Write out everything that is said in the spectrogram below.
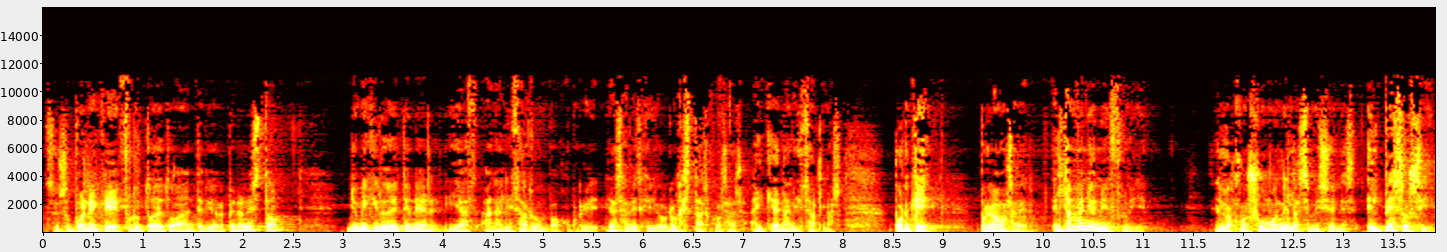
se supone que fruto de todo lo anterior, pero en esto yo me quiero detener y analizarlo un poco, porque ya sabéis que yo creo que estas cosas hay que analizarlas. ¿Por qué? Porque vamos a ver, el tamaño no influye en los consumos ni en las emisiones. El peso sí.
